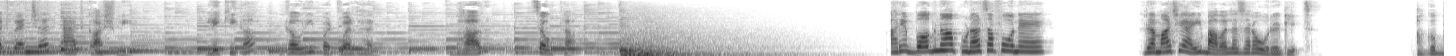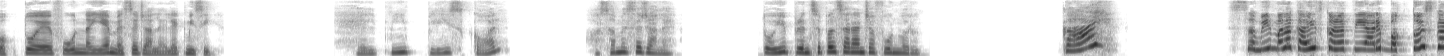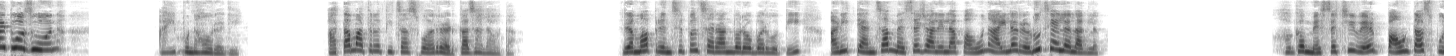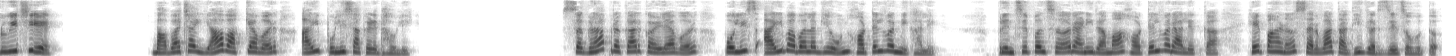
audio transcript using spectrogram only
अडव्हेंचर at Kashmir लेखिका गौरी पटवर्धन भाग चौथा अरे बघ ना कुणाचा फोन आहे? रमाची आई बाबाला जरा ओरडलीच. अगं बघतोय फोन नाहीये मेसेज आलाय. Let me see help me please call असा मेसेज आलाय. तोही प्रिन्सिपल सरांच्या फोनवरून काय? समीर मला काहीच कळत नाही अरे बघतोयस काय तू अजून? आई पुन्हा ओरडली. आता मात्र तिचा स्वर रडका झाला होता. रमा प्रिन्सिपल सरांबरोबर होती आणि त्यांचा मेसेज आलेला पाहून आईला रडूच यायला लागलं. अगं मेसेजची वेळ पाऊण तास पूर्वीची आहे. बाबाच्या या वाक्यावर आई पोलिसाकडे धावली. सगळा प्रकार कळल्यावर पोलीस आई बाबाला घेऊन हॉटेलवर निघाले. प्रिन्सिपल सर आणि रमा हॉटेलवर आलेत का हे पाहणं सर्वात आधी गरजेचं होतं.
